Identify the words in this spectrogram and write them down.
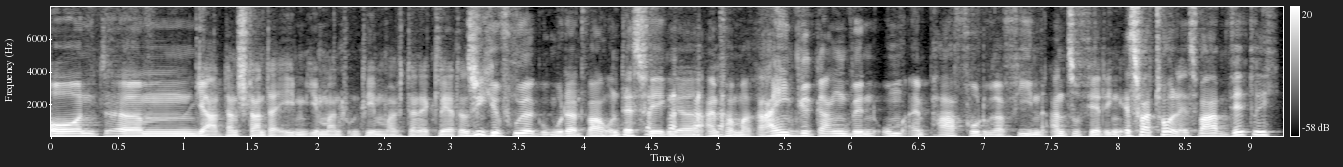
Und ähm, ja, dann stand da eben jemand und dem habe ich dann erklärt, dass ich hier früher gerudert war und deswegen äh, einfach mal reingegangen bin, um ein paar Fotografien anzufertigen. Es war toll, es war wirklich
